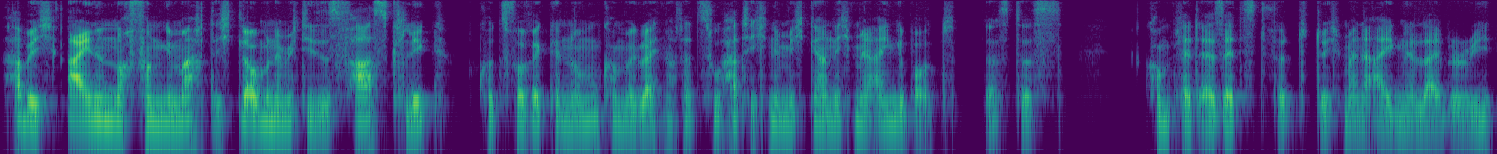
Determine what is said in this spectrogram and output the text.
habe ich einen noch von gemacht. Ich glaube nämlich dieses Fast-Click, kurz vorweggenommen, kommen wir gleich noch dazu, hatte ich nämlich gar nicht mehr eingebaut, dass das komplett ersetzt wird durch meine eigene Library.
